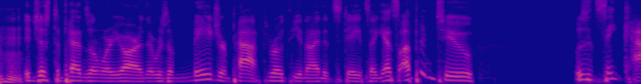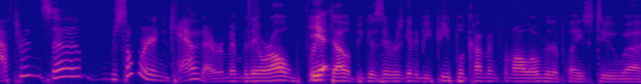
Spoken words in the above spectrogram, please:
Mhm. It just depends on where you are. And there was a major path throughout the United States, I guess up into was it St. Catharines? Uh, somewhere in Canada, I remember they were all freaked out because there was going to be people coming from all over the place to uh,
